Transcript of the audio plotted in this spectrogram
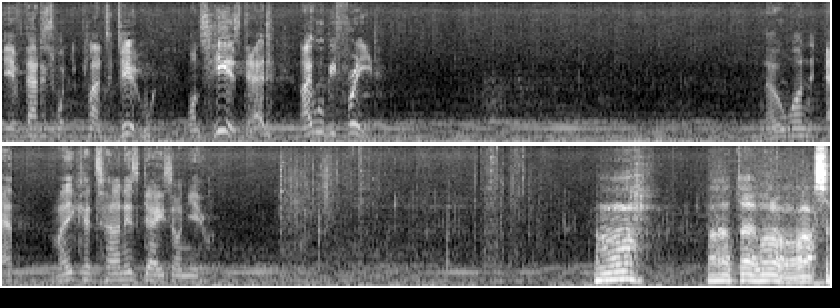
If that is what you plan to do, once he is dead, I will be freed. No one ever make her turn his gaze on you. No, a to je ono, já se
